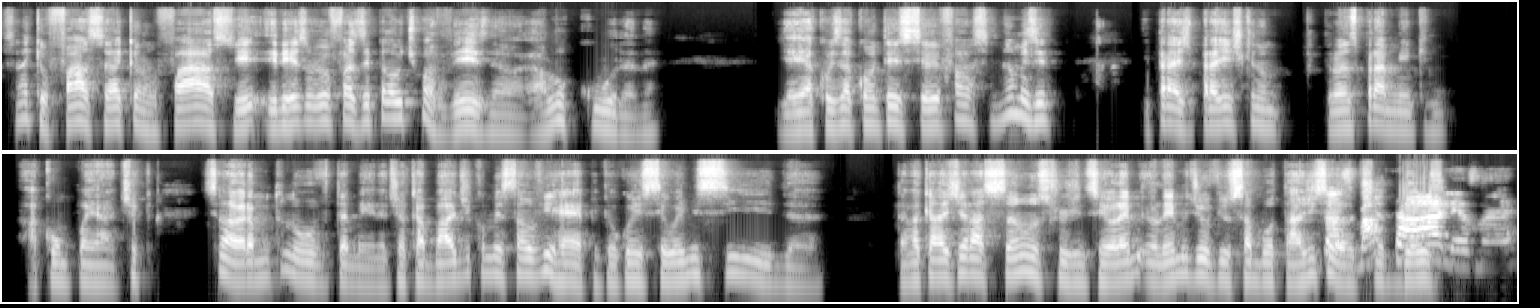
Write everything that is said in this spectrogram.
será que eu faço? Será que eu não faço? E ele resolveu fazer pela última vez, né? É uma loucura, né? E aí a coisa aconteceu e fala assim, não, mas ele. Pra, pra gente que não. Pelo menos pra mim, que acompanhar. Tinha, sei lá, eu era muito novo também, né? Eu tinha acabado de começar a ouvir rap, então eu conheci o MC da. Tava aquela geração surgindo assim. Eu lembro, eu lembro de ouvir o Sabotagem, sei lá, tinha batalhas, 12... né?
